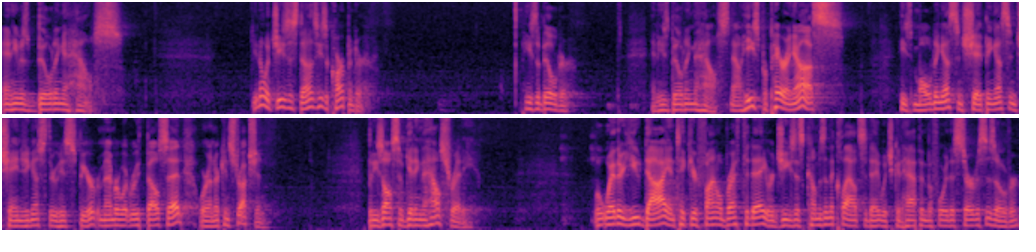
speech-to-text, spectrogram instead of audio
and he was building a house. Do you know what Jesus does? He's a carpenter, he's a builder, and he's building the house. Now, he's preparing us. He's molding us and shaping us and changing us through his spirit. Remember what Ruth Bell said? We're under construction. But he's also getting the house ready. But whether you die and take your final breath today or Jesus comes in the clouds today, which could happen before this service is over,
